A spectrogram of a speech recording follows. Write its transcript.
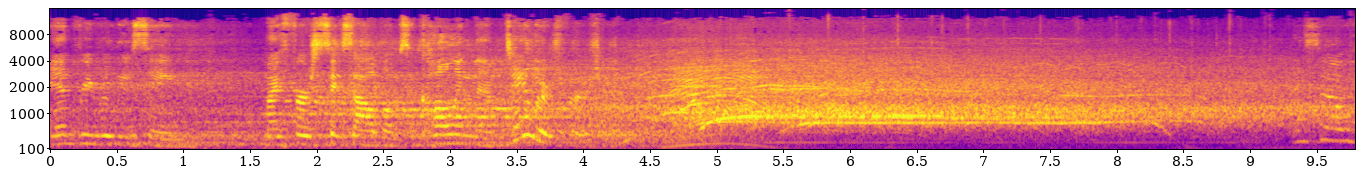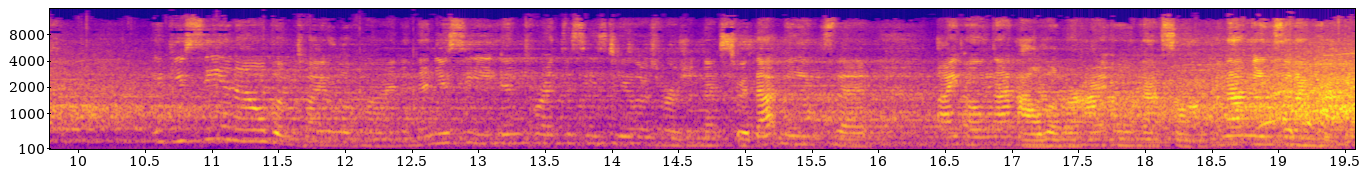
and re-releasing my first six albums and calling them Taylor's version. You see in parentheses Taylor's version next to it, that means that I own that album or I own that song, and that means that I'm happy.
